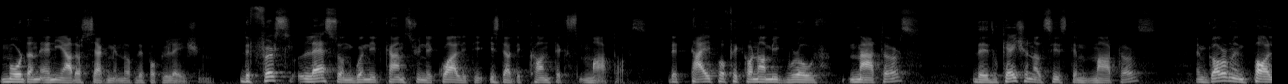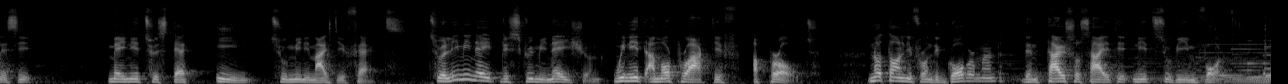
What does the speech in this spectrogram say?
more than any other segment of the population. The first lesson when it comes to inequality is that the context matters. The type of economic growth matters, the educational system matters, and government policy may need to step in to minimize the effects. To eliminate discrimination, we need a more proactive approach. Not only from the government, the entire society needs to be involved.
